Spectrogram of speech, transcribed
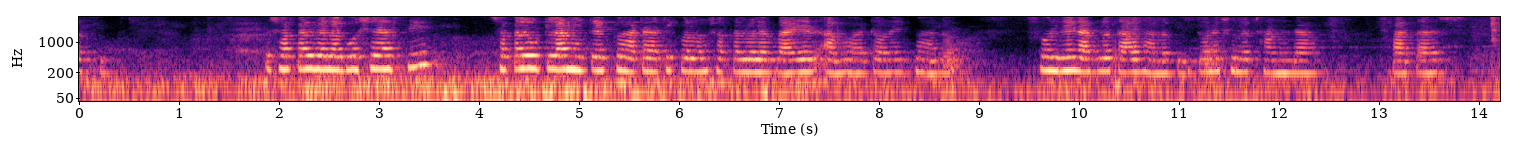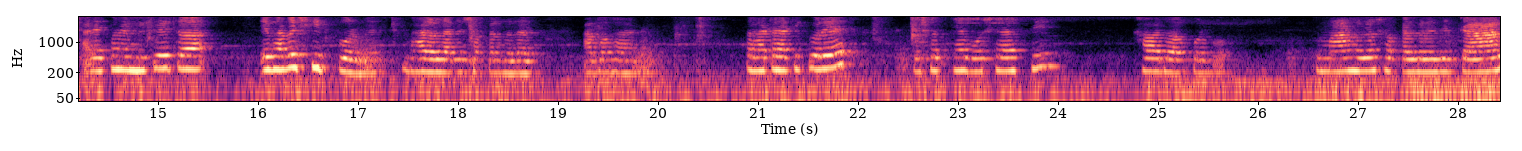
আছি। তো সকালবেলা বসে আছি। সকালে উঠলাম, উঠে একটু হাঁটাহাঁটি করলাম। সকালবেলা বাইরের আবহাওয়াটা অনেক ভালো। শরীরে লাগল তাও ভালো, কিন্তু অনেক সুন্দর ঠান্ডা, বাতাস। আর এখন এমনিতেই তো এভাবে শীত পড়বে, ভালো লাগে সকালবেলার আবহাওয়াটা। তো হাঁটাহাঁটি করে ওষুধ খেয়ে বসে আছি খাওয়া দাওয়া করব। তো মা হলো সকালবেলা যে ডাল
